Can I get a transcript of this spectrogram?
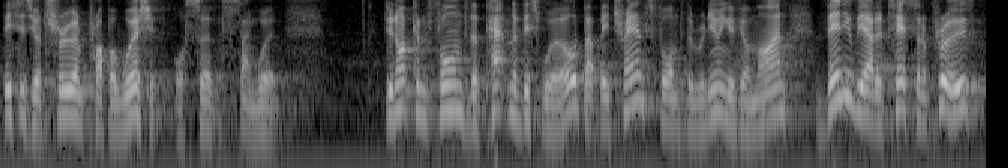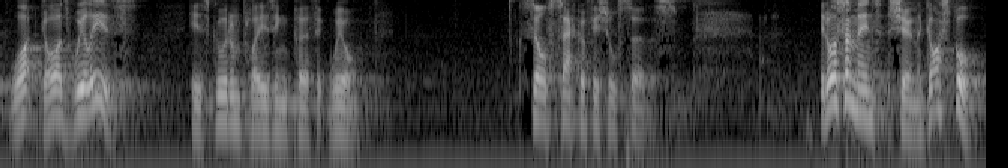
This is your true and proper worship or service, same word. Do not conform to the pattern of this world, but be transformed to the renewing of your mind. Then you'll be able to test and approve what God's will is his good and pleasing, perfect will. Self sacrificial service. It also means sharing the gospel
